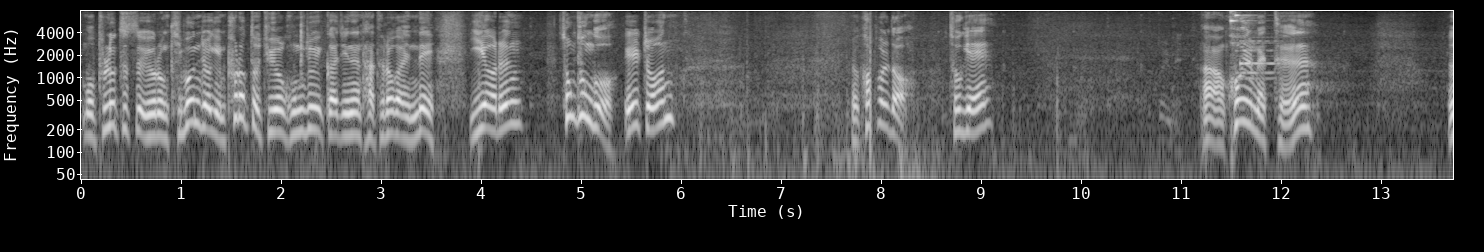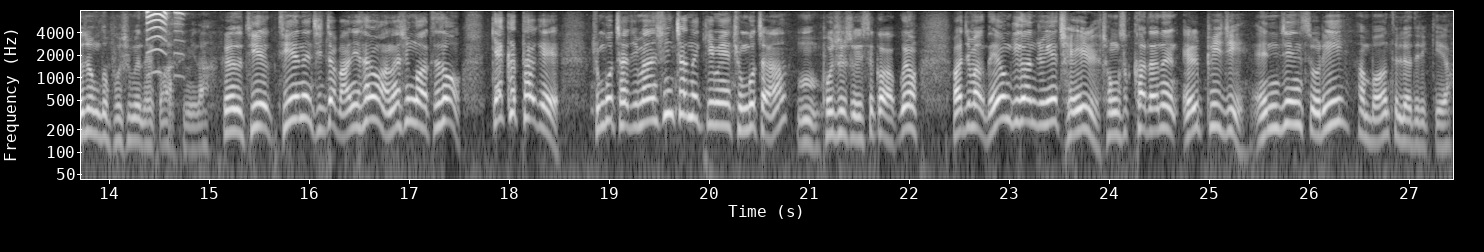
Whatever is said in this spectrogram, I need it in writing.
뭐 블루투스 이런 기본적인 프로토 듀얼 공조기까지는 다 들어가 있는데 2열은 송풍구 1존 컵홀더 두 개, 어, 코일 매트 이 정도 보시면 될 것 같습니다. 그래도 뒤에, 뒤에는 진짜 많이 사용 안 하신 것 같아서 깨끗하게 중고차지만 신차 느낌의 중고차 음, 보실 수 있을 것 같고요. 마지막 내연기관 중에 제일 정숙하다는 LPG 엔진 소리 한번 들려드릴게요.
